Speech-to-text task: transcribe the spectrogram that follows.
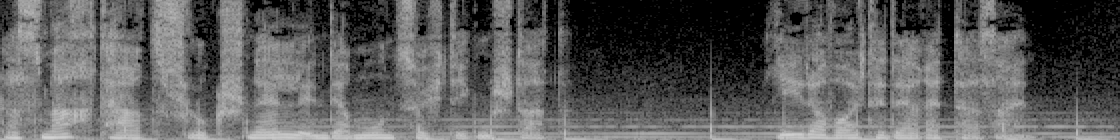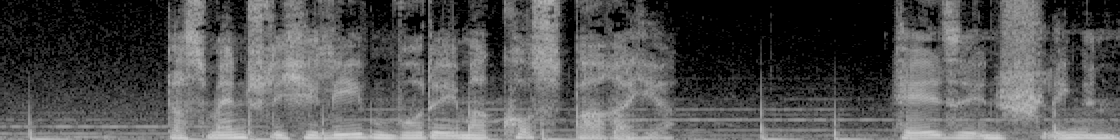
Das Nachtherz schlug schnell in der mondsüchtigen Stadt. Jeder wollte der Retter sein. Das menschliche Leben wurde immer kostbarer hier. Hälse in Schlingen,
